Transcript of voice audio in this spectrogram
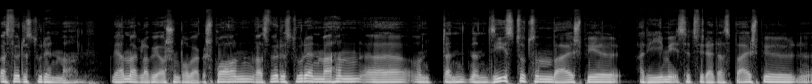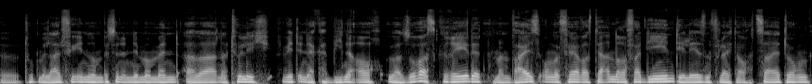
was würdest du denn machen? Wir haben da, glaube ich, auch schon drüber gesprochen. Was würdest du denn machen? Äh, und dann, dann siehst du zum Beispiel, Adeyemi ist jetzt wieder das Beispiel, äh, tut mir leid für ihn so ein bisschen in dem Moment, aber natürlich wird in der Kabine auch über sowas geredet. Man weiß ungefähr, was der andere verdient. Die lesen vielleicht auch Zeitungen.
